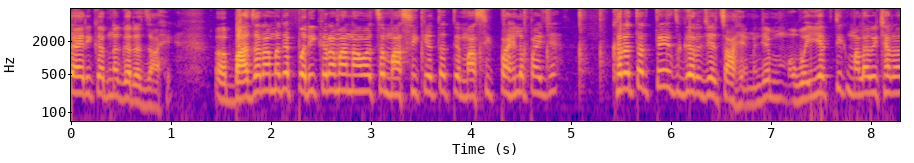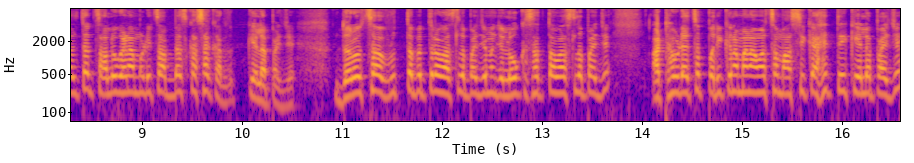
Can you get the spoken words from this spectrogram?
तयारी करणं गरज आहे. बाजारामध्ये परिक्रमा नावाचं मासिक येतं. ते मासिक पाहिलं पाहिजे. खरं तर तेच गरजेचं आहे. म्हणजे वैयक्तिक मला विचाराल तर चालू घडामोडीचा अभ्यास कसा कर केला पाहिजे? दररोजचा वृत्तपत्र वाचलं पाहिजे म्हणजे लोकसत्ता वाचलं पाहिजे आठवड्याचं परिक्रमा नावाचं मासिक आहे ते केलं पाहिजे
